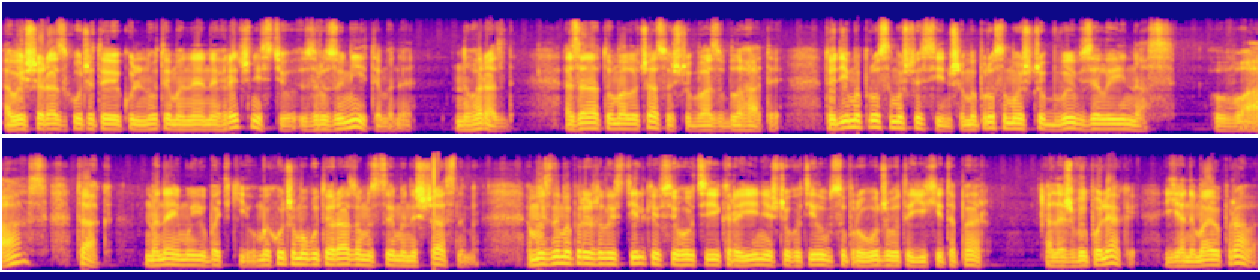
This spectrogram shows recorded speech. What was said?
А ви ще раз хочете кульнути мене негречністю? Зрозумійте мене. Ну, гаразд. Занадто мало часу, щоб вас вблагати. Тоді ми просимо щось інше. Ми просимо, щоб ви взяли і нас. Вас? Так мене і моїх батьків. Ми хочемо бути разом з цими нещасними. Ми з ними пережили стільки всього в цій країні, що хотіли б супроводжувати їх і тепер. Але ж ви поляки, я не маю права.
